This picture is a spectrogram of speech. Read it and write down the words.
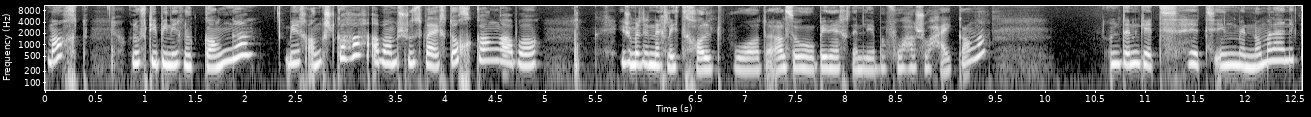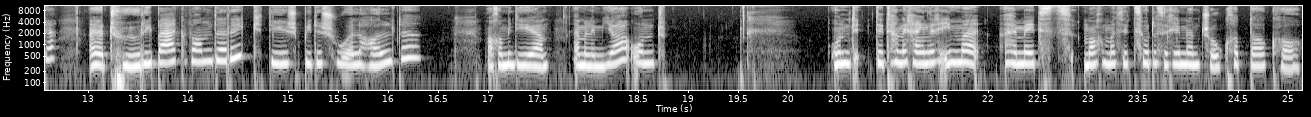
gemacht. Und auf die bin ich noch gegangen, weil ich Angst hatte. Aber am Schluss bin ich doch gegangen, aber ist mir dann ein bisschen zu kalt geworden. Also bin ich dann lieber vorher schon heimgegangen. Und dann hat es irgendwann nochmal eine gegeben. Eine Thüriberg-Wanderung, die ist bei der Schule Halden. Machen wir die äh, einmal im Jahr und und dort habe ich eigentlich immer, haben wir jetzt, machen wir es jetzt so, dass ich immer einen Joker-Tag habe.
